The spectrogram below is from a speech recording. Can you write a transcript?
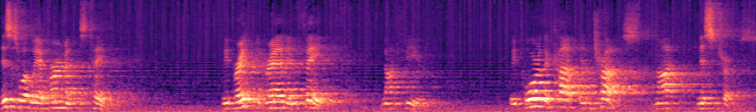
This is what we affirm at this table. We break the bread in faith, not fear. We pour the cup in trust, not mistrust.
